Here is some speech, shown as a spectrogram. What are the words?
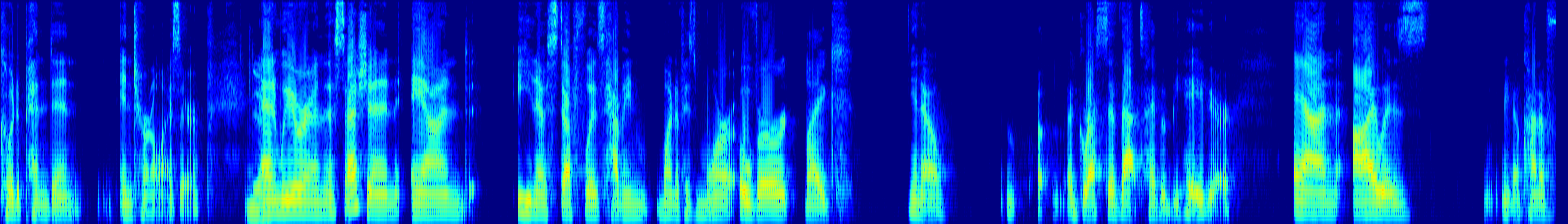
codependent, internalizer. Yeah. And we were in this session and you know, Steph was having one of his more overt, like, you know, aggressive, that type of behavior. And I was, you know, kind of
